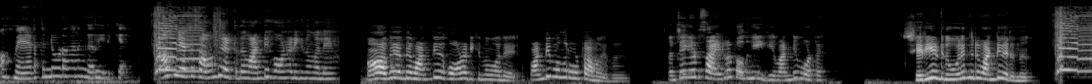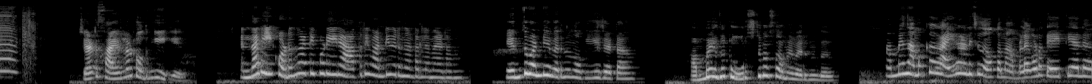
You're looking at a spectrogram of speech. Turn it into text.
ഓ മാഡത്തിന്റെ കൂടെ അങ്ങനെ കയറി ഇരിക്കാം. ആ സൗണ്ട് കേട്ടത്. വണ്ടി ഹോൺ അടിക്കുന്ന പോലെ. ആ അതെ അതെ. വണ്ടി ഹോൺ അടിക്കുന്ന പോലെ. വണ്ടി പോകുന്ന റൂട്ടാണോ ഇത്? അച്ഛൻ ഇങ്ങോട്ട് സൈഡിലോട്ട് ഒതുങ്ങിയിരിക്കും വണ്ടി പോട്ടെ. ശരിയുണ്ട്. ദൂരെ നിന്നൊരു വണ്ടി വരുന്നു. ചേട്ടൻ സൈഡിലോട്ട് ഒതുങ്ങിയിരിക്കുക എന്നാലും ഈ കൊടുങ്ങാട്ടി കൂടി ഈ രാത്രി വണ്ടി വരുന്നുണ്ടല്ലോ മേഡം. എന്ത് വണ്ടിയാ വരുന്നത് നോക്കിക്കേ ചേട്ടാ? അമ്മ ഇത് ടൂറിസ്റ്റ് ബസ് ആണ് വരുന്നത്? അമ്മേ നമുക്ക് കൈ കാണിച്ച് നോക്കാം. നമ്മളെ കൂടെ കയറ്റിയാലോ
